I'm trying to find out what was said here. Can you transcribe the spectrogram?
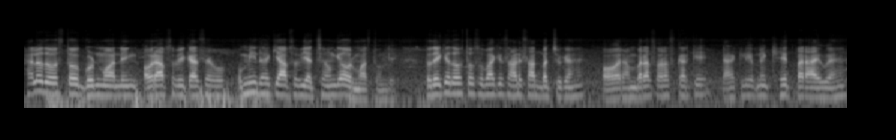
हेलो दोस्तों, गुड मॉर्निंग। और आप सभी कैसे हो? उम्मीद है कि आप सभी अच्छे होंगे और मस्त होंगे। तो देखिए दोस्तों, सुबह के साढ़े सात बज चुके हैं और हम बरस वरस करके डायरेक्टली अपने खेत पर आए हुए हैं।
